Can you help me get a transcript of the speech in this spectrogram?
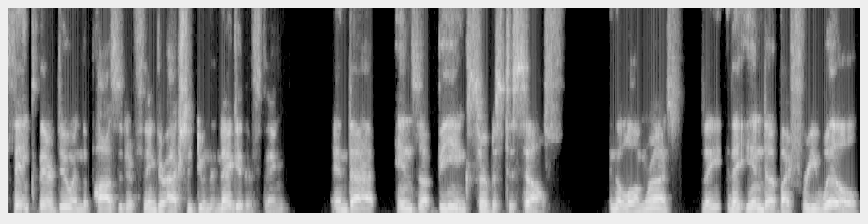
think they're doing the positive thing, they're actually doing the negative thing. And that ends up being service to self in the long run. They they end up by free will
